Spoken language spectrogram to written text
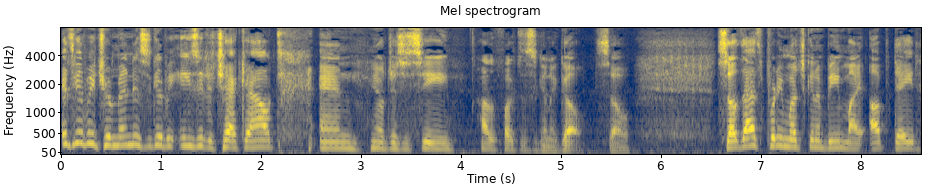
it's gonna be tremendous. It's gonna be easy to check out, and you know, just to see how the fuck this is gonna go. So, so that's pretty much gonna be my update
